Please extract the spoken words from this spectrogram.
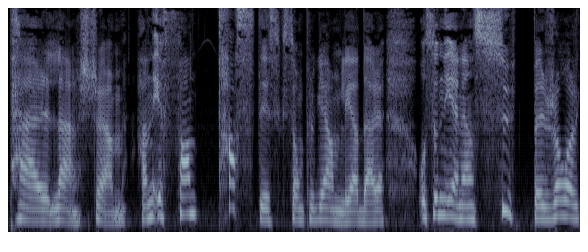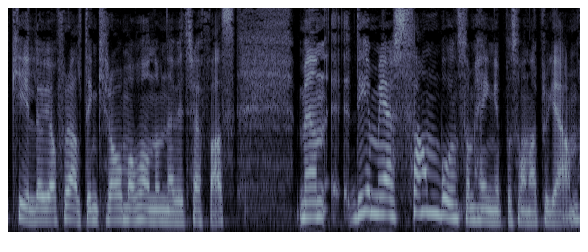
Per Lernström. Han är fantastisk som programledare. Och sen är han en superrar kille och jag får alltid en kram av honom när vi träffas. Men det är mer sambon som hänger på sådana program.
